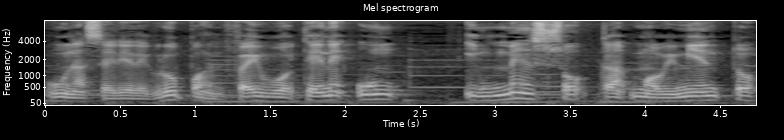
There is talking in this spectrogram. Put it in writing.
una serie de grupos en Facebook, tiene un inmenso movimiento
